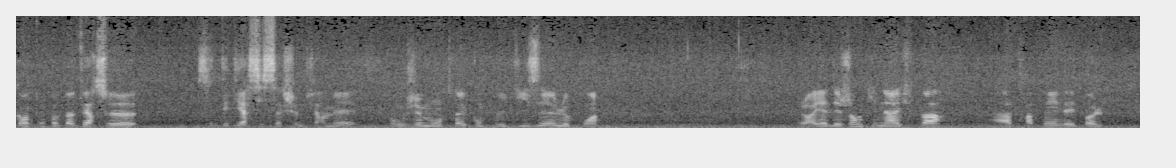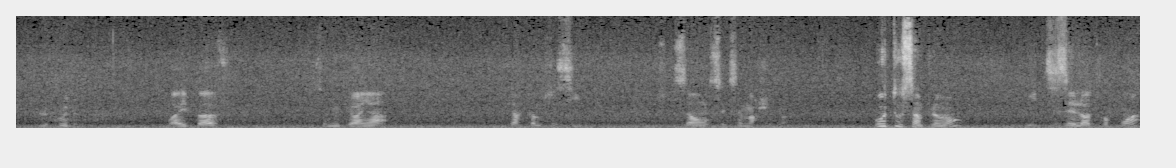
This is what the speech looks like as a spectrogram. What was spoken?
Quand on ne peut pas faire ce, cet exercice à chaîne fermée, donc j'ai montré qu'on peut utiliser le point. Alors il y a des gens qui n'arrivent pas à attraper l'épaule, le coude. Bon, ils peuvent, ça ne peut rien, faire comme ceci. Ça on sait que ça ne marche pas. Ou tout simplement, utiliser l'autre point.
